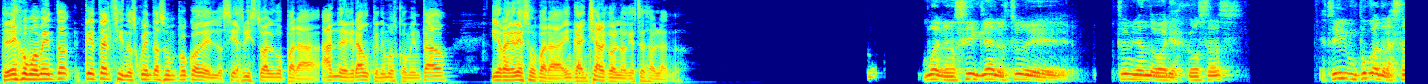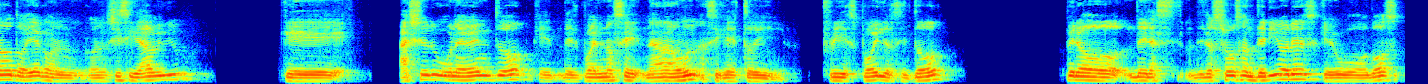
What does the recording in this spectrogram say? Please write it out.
te dejo un momento. ¿Qué tal si nos cuentas un poco de lo, si has visto algo para Underground que no hemos comentado? Y regreso para enganchar con lo que estés hablando. Bueno, sí, claro, estuve, estuve mirando varias cosas. Estoy un poco atrasado todavía con, con GCW. Que ayer hubo un evento que, del cual no sé nada aún, así que estoy free spoilers y todo. Pero de, las, de los shows anteriores, que hubo dos,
